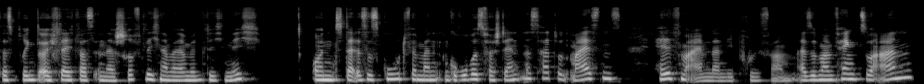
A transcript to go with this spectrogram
Das bringt euch vielleicht was in der schriftlichen, aber in der mündlichen nicht. Und da ist es gut, wenn man ein grobes Verständnis hat und meistens helfen einem dann die Prüfer. Also man fängt so an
